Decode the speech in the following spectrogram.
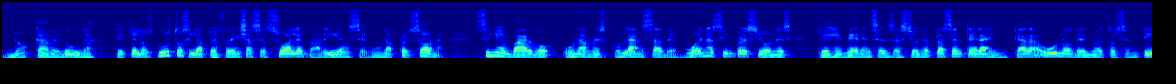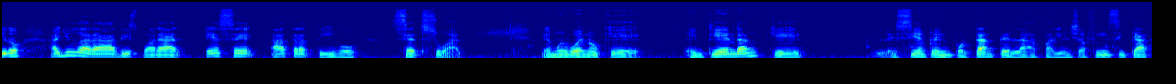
No cabe duda de que los gustos y las preferencias sexuales varían según la persona. Sin embargo, una mezcolanza de buenas impresiones que generen sensaciones placenteras en cada uno de nuestros sentidos ayudará a disparar ese atractivo sexual. Es muy bueno que entiendan que siempre es importante la apariencia física,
